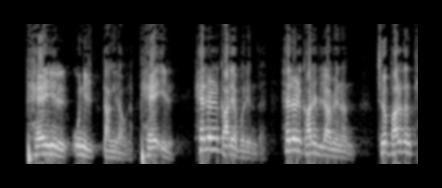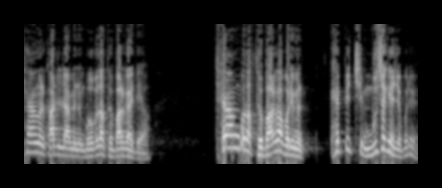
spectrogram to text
폐일 운일땅이라고 해. 폐일 해를 가려 버린다. 해를 가리려면은 저 밝은 태양을 가리려면은 뭐보다 더 밝아야 돼요. 태양보다 더 밝아 버리면 햇빛이 무색해져 버려요.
